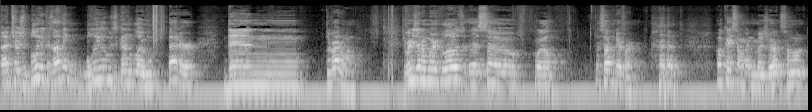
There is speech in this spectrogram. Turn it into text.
I chose blue because I think blue is going to glow better than the red one. The reason I'm wearing gloves is so, well, there's something different. okay, so I'm going to measure out some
